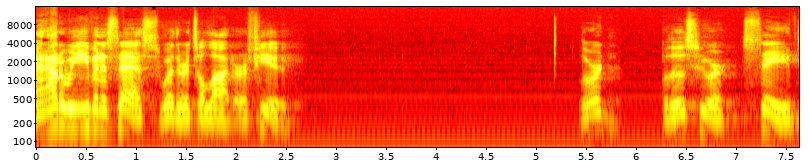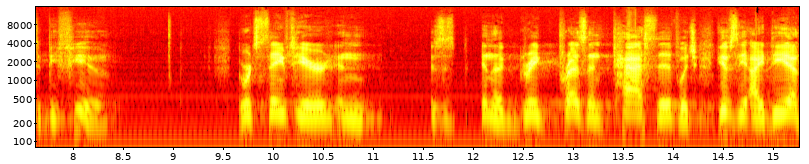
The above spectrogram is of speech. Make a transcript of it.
And how do we even assess whether it's a lot or a few? Lord, will those who are saved be few? The word saved here in, is in the Greek present passive, which gives the idea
